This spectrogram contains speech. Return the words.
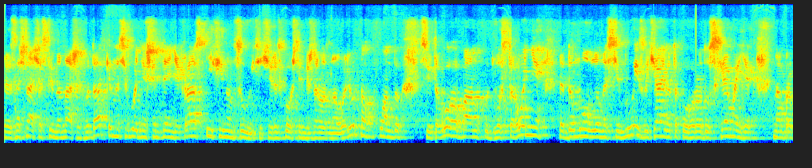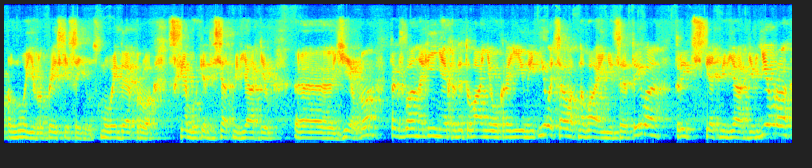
е, значна частина наших видатків на сьогоднішній день якраз і фінансується через кошти міжнародного валютного фонду, світового банку, двосторонні домовленості. Ну і звичайно такого роду схеми, як нам пропонує Європейський Союз. Мова йде про схему 50 мільярдів е, євро, так звана лінія кредитування України, і оця от нова ініціатива 35 мільярдів євро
